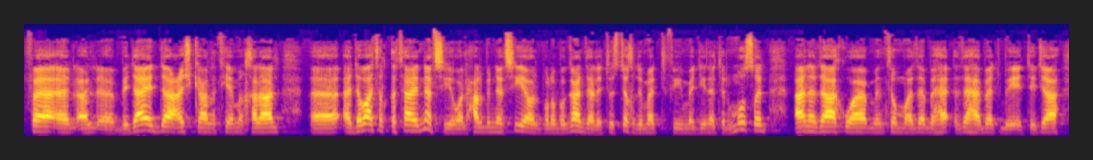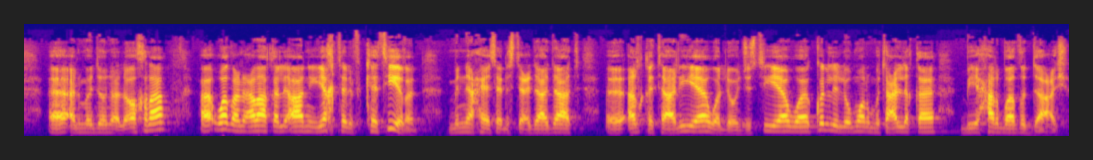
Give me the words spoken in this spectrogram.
فبداية داعش كانت هي من خلال آه، أدوات القتال النفسي والحرب النفسية والبروباغندا التي استخدمت في مدينة الموصل آنذاك ومن ثم ذهبت باتجاه آه، المدن الأخرى. وضع العراق الآن يختلف كثيرا من ناحية الاستعدادات القتالية واللوجستية وكل الأمور المتعلقة بحرب ضد داعش.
